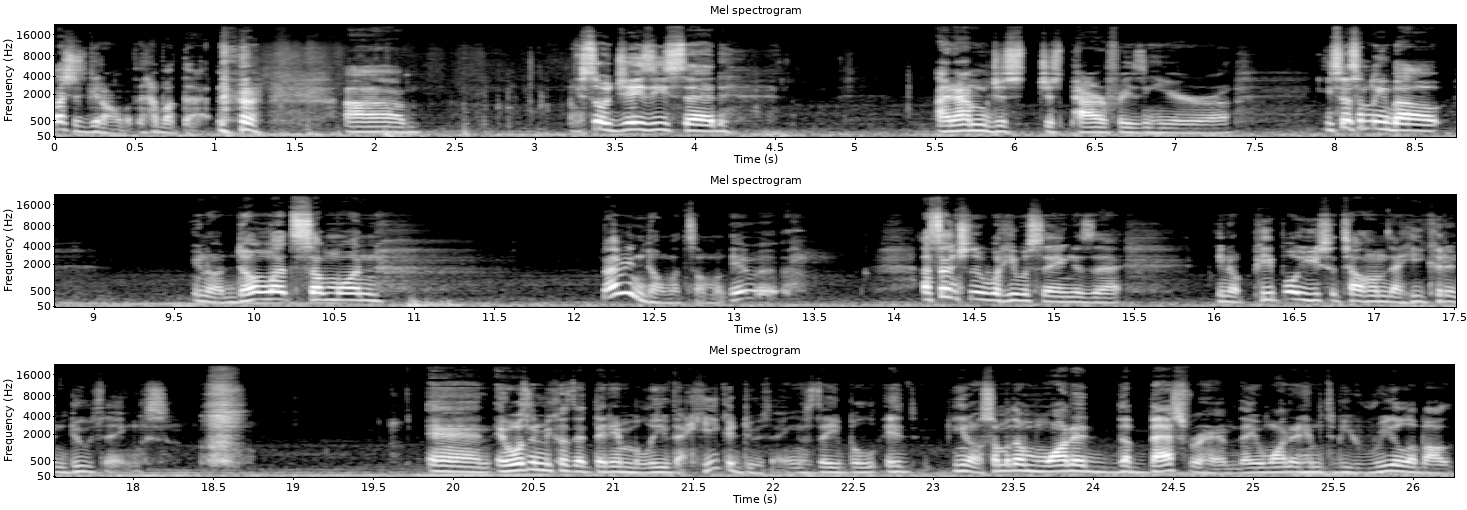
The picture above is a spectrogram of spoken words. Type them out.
let's just get on with it. How about that? um, so Jay Z said, and I'm just just paraphrasing here. Uh, he said something about, you know, don't let someone. I mean, don't let someone. It, essentially, what he was saying is that, you know, people used to tell him that he couldn't do things, and it wasn't because that they didn't believe that he could do things. They, it, you know, some of them wanted the best for him. They wanted him to be real about,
